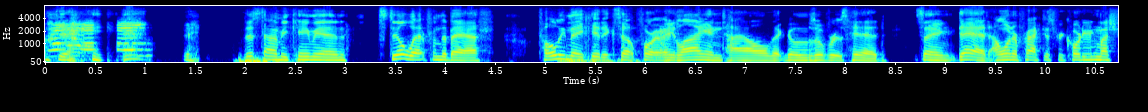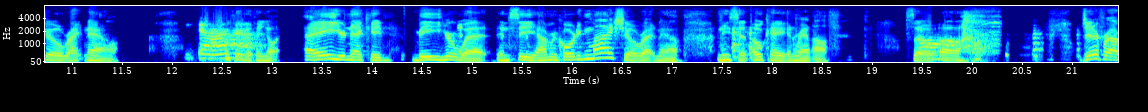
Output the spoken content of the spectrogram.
Yeah. This time he came in still wet from the bath, totally naked except for a lion towel that goes over his head, saying, Dad, I want to practice recording my show right now. uh-huh. Okay, Nathaniel. A, you're naked. B, you're wet. And C, I'm recording my show right now. And he said, okay, and ran off. So, uh, Jennifer, I,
